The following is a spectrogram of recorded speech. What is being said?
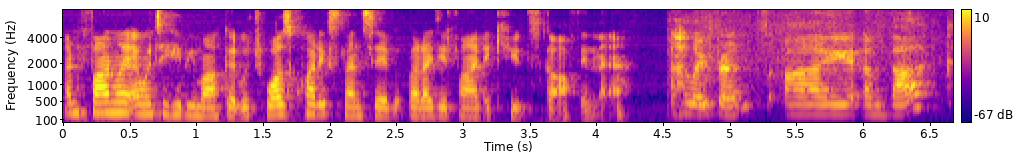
And finally I went to Hippie Market which was quite expensive but I did find a cute scarf in there. Hello friends, I am back.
